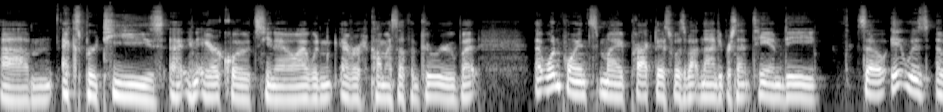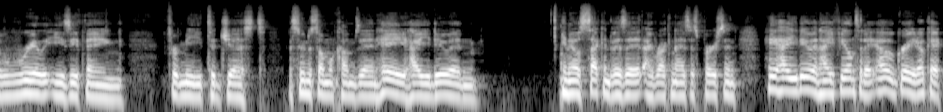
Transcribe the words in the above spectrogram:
um, expertise uh, in air quotes. You know, I wouldn't ever call myself a guru, but at one point my practice was about ninety percent TMD, so it was a really easy thing for me to just as soon as someone comes in, hey, how you doing? you know, second visit, I recognize this person. Hey, how you doing? How you feeling today? Oh, great. Okay.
